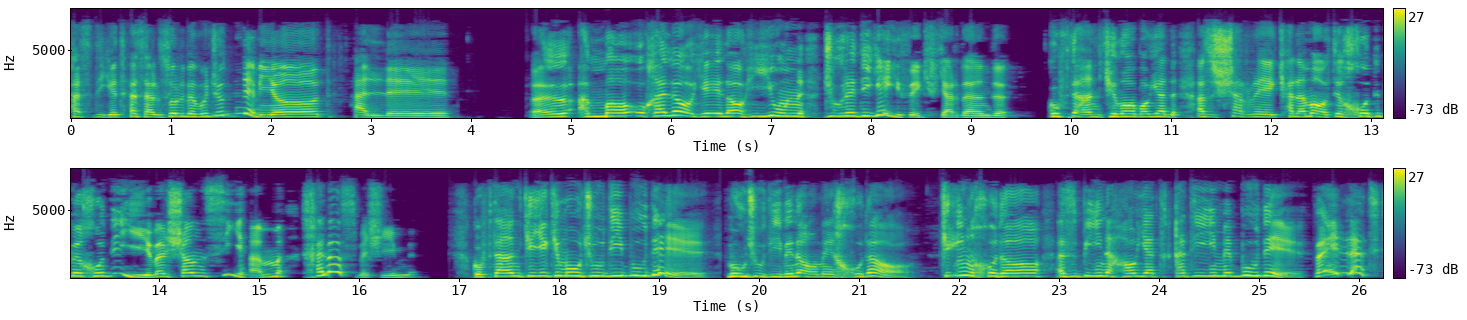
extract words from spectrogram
پس دیگه تسلسل به وجود نمیاد. حله. اما اقلای الهیون جور دیگه ای فکر کردند. گفتند که ما باید از شر کلمات خود به خودی و شانسی هم خلاص بشیم. گفتند که یک موجودی بوده موجودی به نام خدا که این خدا از بینهایت قدیم بوده و علت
